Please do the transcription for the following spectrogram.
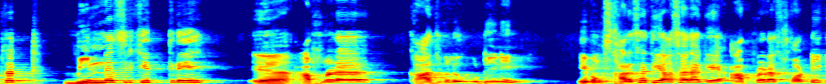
অর্থাৎ মিন রাশির ক্ষেত্রে আপনারা কাজগুলো গুটিয়ে নিন এবং সাড়ে সাথী আসার আগে আপনারা সঠিক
